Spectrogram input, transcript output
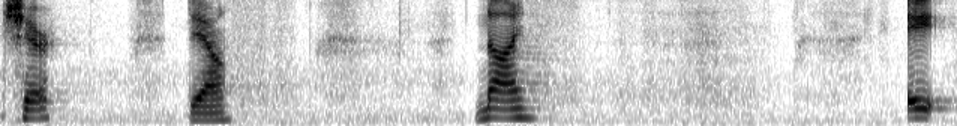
Chair, down, nine, eight,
